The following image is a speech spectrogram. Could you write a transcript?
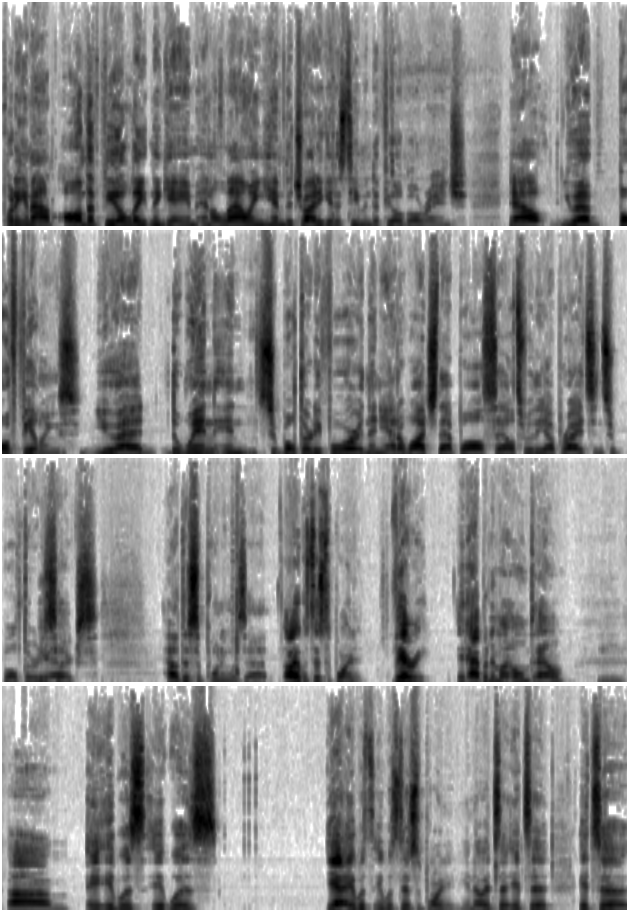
putting him out on the field late in the game, and allowing him to try to get his team into field goal range. Now, you have both feelings. You had the win in Super Bowl 34, and then you had to watch that ball sail through the uprights in Super Bowl 36. How disappointing was that? Oh, it was disappointing. Very. It happened in my hometown. Um, it, it was. It was. Yeah, it was. It was disappointing. You know, it's a. It's a. It's a.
